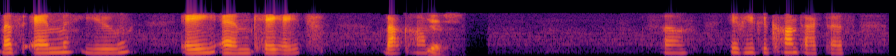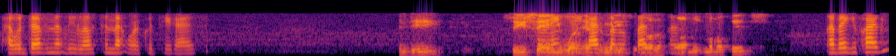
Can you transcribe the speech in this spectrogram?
That's N-U-A-N-K-H dot com. Yes. So if you could contact us, I would definitely love to network with you guys. Indeed. So you're saying you want information on the farmers markets? I beg your pardon?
